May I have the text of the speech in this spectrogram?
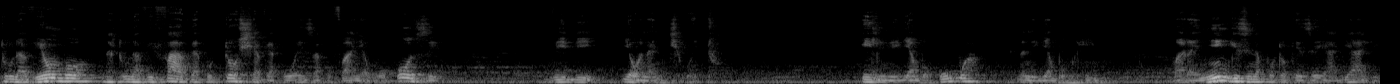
tuna vyombo na tuna vifaa vya kutosha vya kuweza kufanya uokozi dhidi ya wananchi wetu. Hili ni jambo kubwa na ni jambo muhimu. Mara nyingi zinapotokezea ajali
